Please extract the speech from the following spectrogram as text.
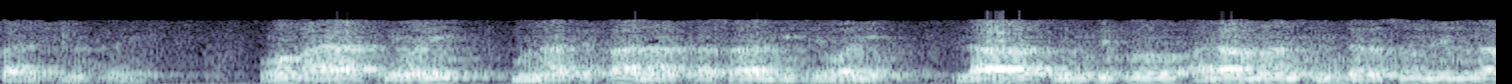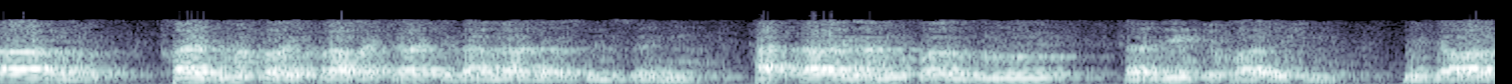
خرج نہ کریں وہ آیات کے وئی، منافقان کسان دی کے وئی لا تنفقوا على من عند رسول الله. خرج مکو اقراغ چاچ دا رسول سنی. حتى ينفضوا تردی چفارشی نجار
